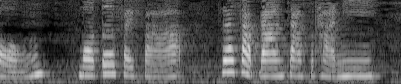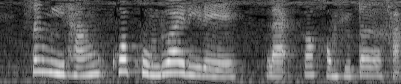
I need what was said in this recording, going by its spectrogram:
ของมอเตอร์ไฟฟ้า เพื่อสับรางจากสถานี ซึ่งมีทั้งควบคุมด้วยรีเลย์และก็คอมพิวเตอร์ค่ะ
